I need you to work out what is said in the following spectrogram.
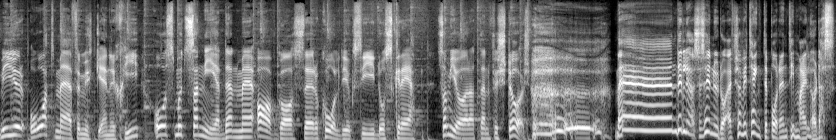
Vi gör åt med för mycket energi och smutsar ner den med avgaser, koldioxid och skräp som gör att den förstörs. Men det löser sig nu då eftersom vi tänkte på det en timme i lördags.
